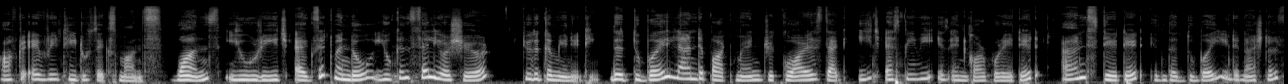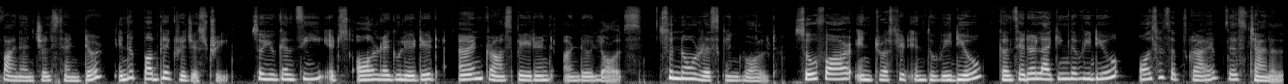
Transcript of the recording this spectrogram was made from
after every 3 to 6 months. Once you reach exit window, you can sell your share to the community. The Dubai Land Department requires that each SPV is incorporated and stated in the Dubai International Financial Center in a public registry. So you can see it's all regulated and transparent under laws. So no risk involved. So far interested in the video, consider liking the video. Also subscribe this channel.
